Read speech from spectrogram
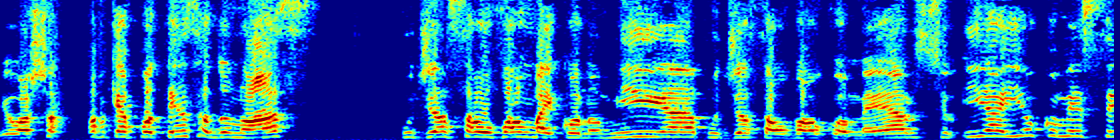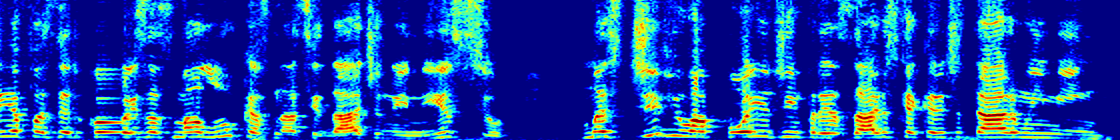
Eu achava que a potência do nós podia salvar uma economia, podia salvar o comércio. E aí eu comecei a fazer coisas malucas na cidade no início, mas tive o apoio de empresários que acreditaram em mim.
